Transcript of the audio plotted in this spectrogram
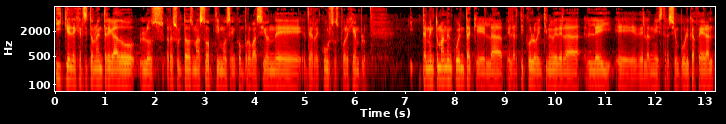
y que el ejército no ha entregado los resultados más óptimos en comprobación de, recursos, por ejemplo. también tomando en cuenta que el artículo 29 de la Ley eh, de la Administración Pública Federal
